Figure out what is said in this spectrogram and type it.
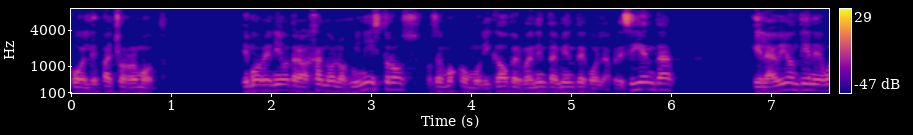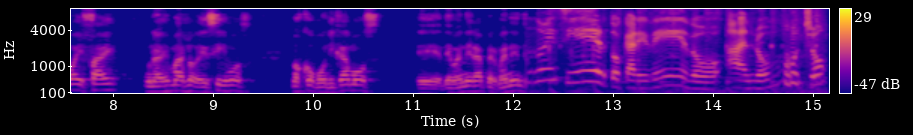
con el despacho remoto. Hemos venido trabajando los ministros, nos hemos comunicado permanentemente con la presidenta. El avión tiene Wi-Fi, una vez más lo decimos, nos comunicamos eh, de manera permanente. No es cierto, Carededo. A lo mucho,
